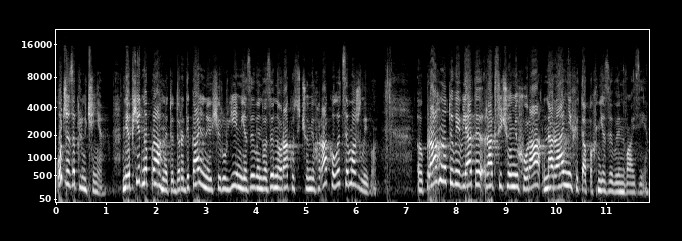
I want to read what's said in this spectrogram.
Отже, заключення. Необхідно прагнути до радикальної хірургії м'язово-інвазивного раку січового раку, коли це можливо. Е, Прагнути виявляти рак січого міхура на ранніх етапах м'язової інвазії.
